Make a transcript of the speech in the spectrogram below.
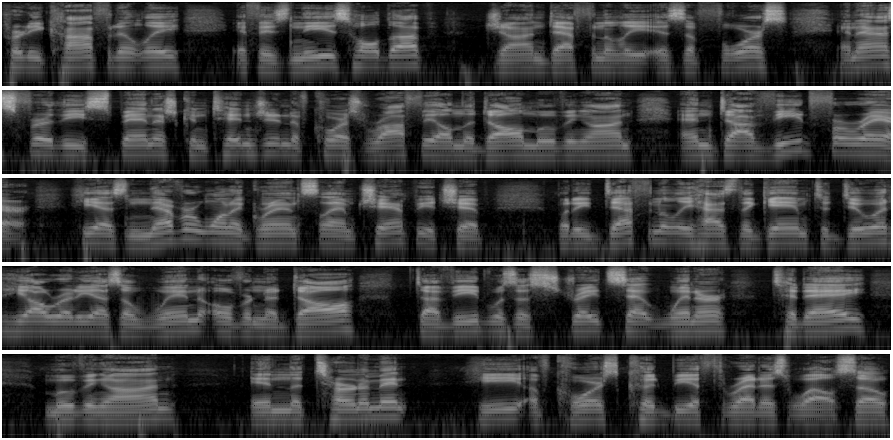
pretty confidently. If his knees hold up, John definitely is a force. And as for the Spanish contingent, of course, Rafael Nadal moving on, and David Ferrer. He has never won a Grand Slam championship, but he definitely has the game to do it. He already has a win over Nadal. David was a straight set winner today. Moving on in the tournament he, of course, could be a threat as well. So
